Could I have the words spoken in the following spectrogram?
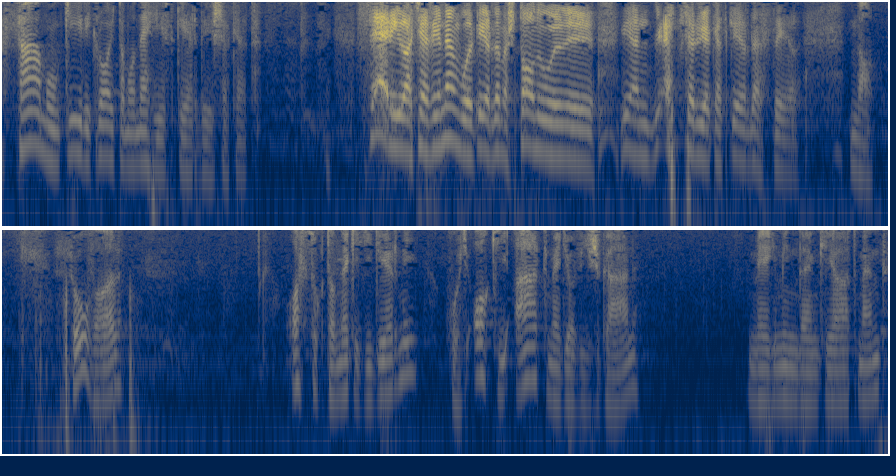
számon kérik rajtam a nehéz kérdéseket. Feri, hogy ezért nem volt érdemes tanulni, ilyen egyszerűeket kérdeztél. Na, szóval azt szoktam nekik ígérni, hogy aki átmegy a vizsgán, még mindenki átment,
